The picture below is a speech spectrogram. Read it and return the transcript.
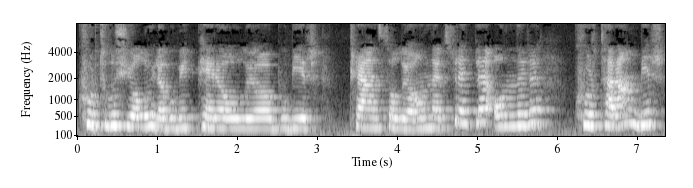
kurtuluş yoluyla bu bir peri oluyor, bu bir prens oluyor. Onları sürekli onları kurtaran bir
